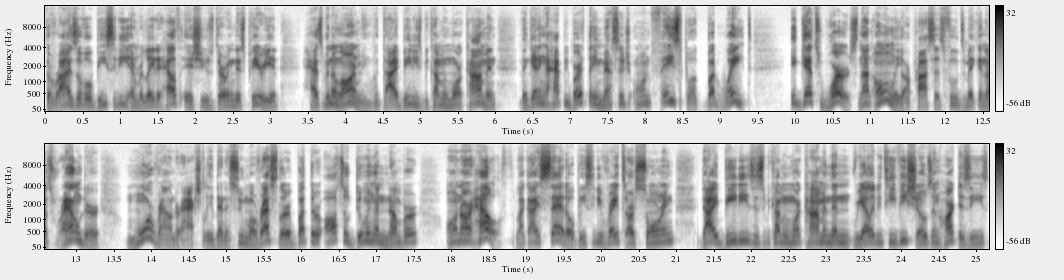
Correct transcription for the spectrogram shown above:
The rise of obesity and related health issues during this period has been alarming, with diabetes becoming more common than getting a happy birthday message on Facebook. But wait, it gets worse. Not only are processed foods making us rounder, more rounder actually than a sumo wrestler, but they're also doing a number on our health. Like I said, obesity rates are soaring, diabetes is becoming more common than reality TV shows, and heart disease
